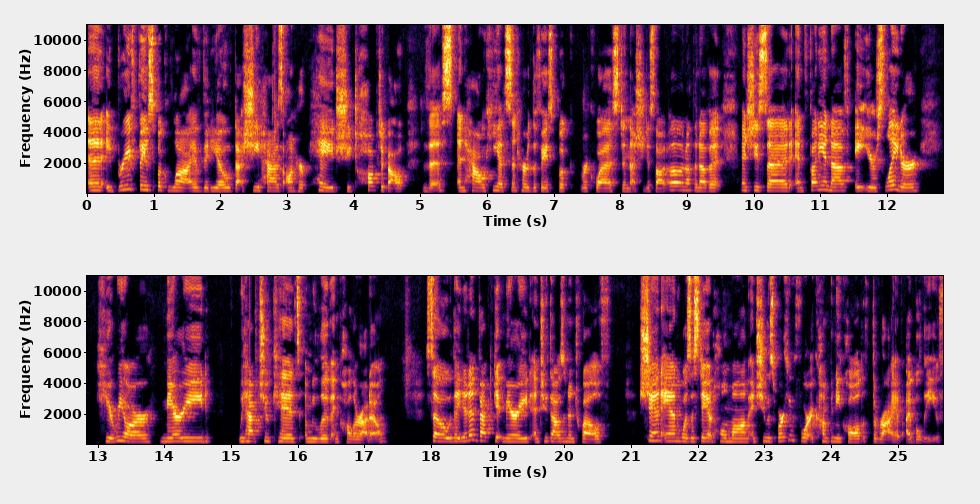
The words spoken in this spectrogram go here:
in a brief Facebook Live video that she has on her page, she talked about this and how he had sent her the Facebook request and that she just thought, oh, nothing of it. And she said, and funny enough, eight years later, here we are, married, we have two kids, and we live in Colorado. So they did, in fact, get married in 2012. Shanann was a stay at home mom, and she was working for a company called Thrive, I believe.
